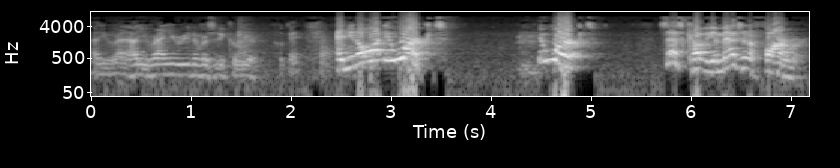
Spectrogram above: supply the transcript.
How you ran, how you ran your university career? Okay. And you know what? It worked. It worked. Says Covey, imagine a farmer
